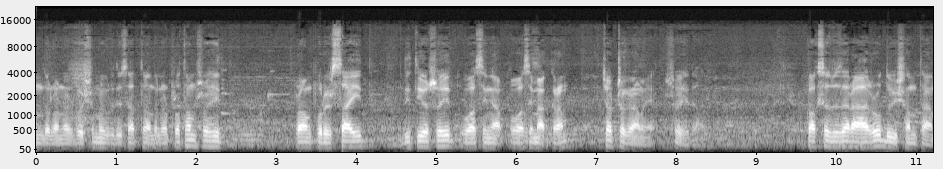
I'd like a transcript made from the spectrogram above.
আন্দোলনের বৈষম্য বিরোধী ছাত্র আন্দোলনের প্রথম শহীদ রংপুরের সাইদ দ্বিতীয় শহীদ ওয়াসিম ওয়াসিম আকরাম চট্টগ্রামে শহীদ হন। কক্সবাজার আরও দুই সন্তান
